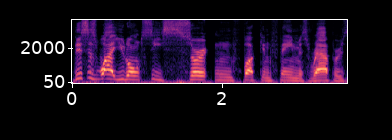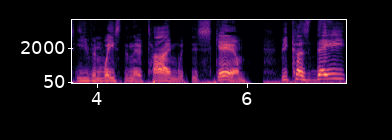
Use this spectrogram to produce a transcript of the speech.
this is why you don't see certain fucking famous rappers even wasting their time with this scam because they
